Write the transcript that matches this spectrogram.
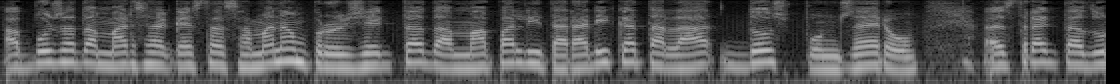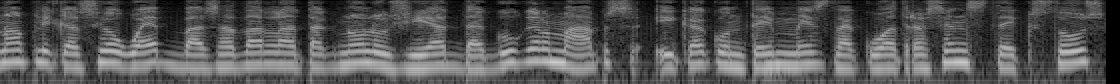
ha posat en marxa aquesta setmana un projecte de mapa literari català 2.0. Es tracta d'una aplicació web basada en la tecnologia de Google Maps i que conté més de 400 textos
